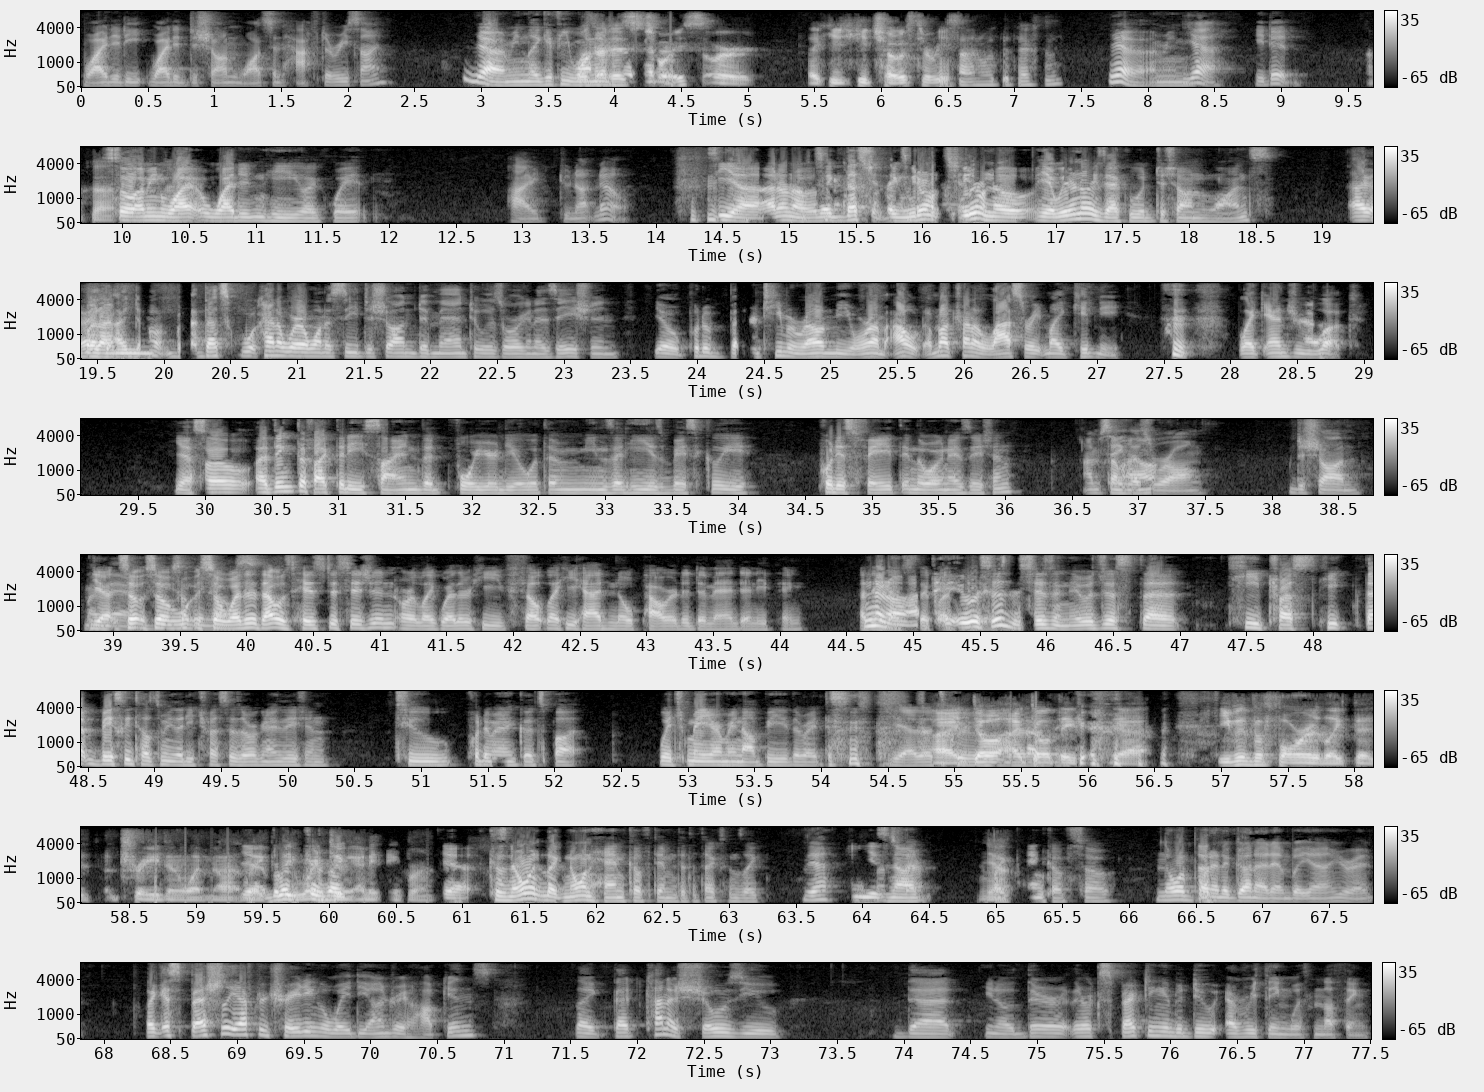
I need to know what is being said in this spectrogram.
Why did he? Why did Deshaun Watson have to resign? Yeah, I mean, like if he was wanted, that his better- choice, or like he, he chose to re-sign with the Texans? yeah, I mean, Yeah, he did. Okay. So I mean, why why didn't he like wait? I do not know. Yeah, I don't know. Like that's the thing. We don't we don't know. Yeah, we don't know exactly what Deshaun wants. I, But I, I I don't. But that's what, kind of where I want to see Deshaun demand to his organization. Yo, put a better team around me, or I'm out. I'm not trying to lacerate my kidney like Andrew Luck. Yeah, so I think the fact that he signed that four year deal with him means that he has basically put his faith in the organization. I'm saying that's wrong. Deshaun. yeah, man, so do so something so whether that was his decision or like whether he felt like he had no power to demand anything. I no, think no, that's the it was his decision. It was just that he trusts he that basically tells me that he trusts his organization to put him in a good spot, which may or may not be the right decision. Yeah, that's I clearly don't. I don't think. Yeah, even before like the trade and whatnot, Yeah, like but, they weren't like- doing anything for him. yeah, because no one like no one handcuffed him to the Texans. Like yeah, he is not fair. Yeah, like handcuffed. So no one pointed a gun at him, but yeah, you're right. Like especially after trading away DeAndre Hopkins, like that kind of shows you that you know they're they're expecting him to do everything with nothing.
